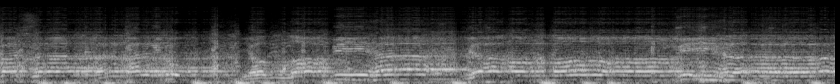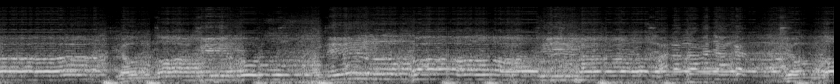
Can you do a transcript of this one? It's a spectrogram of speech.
pasrah terkali itu ya Allah biha Ya Allah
